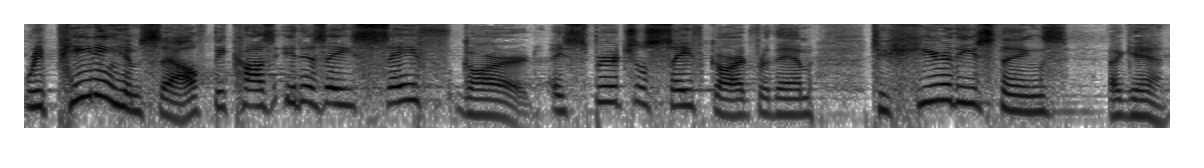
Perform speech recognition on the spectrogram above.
repeating himself because it is a safeguard, a spiritual safeguard for them to hear these things again.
